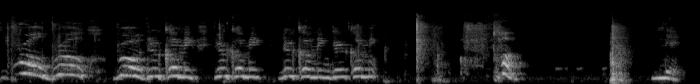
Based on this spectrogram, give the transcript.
Bro, bro, bro, they're coming, they're coming, they're coming, they're coming. Flip.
